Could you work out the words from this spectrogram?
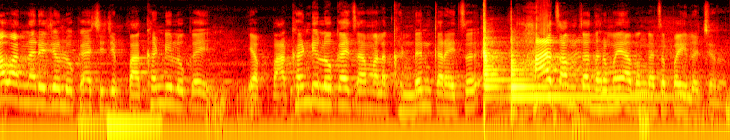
आव आणणारे जे लोक आहे असे जे पाखंडी लोक आहे या पाखंडी लोकांचं आम्हाला खंडन करायचं हाच आमचा धर्म आहे अभंगाचं पहिलं चरण.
